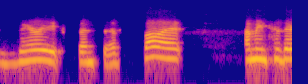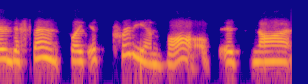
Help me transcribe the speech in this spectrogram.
very expensive, but I mean, to their defense, like it's pretty involved. It's not,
